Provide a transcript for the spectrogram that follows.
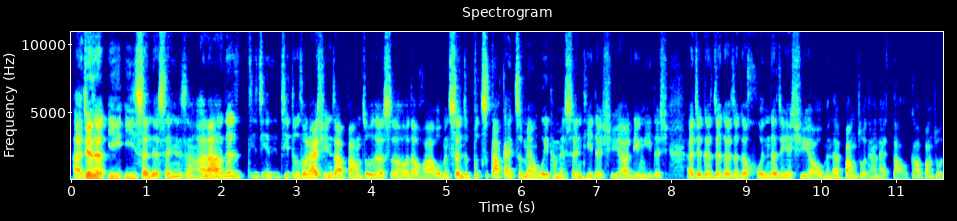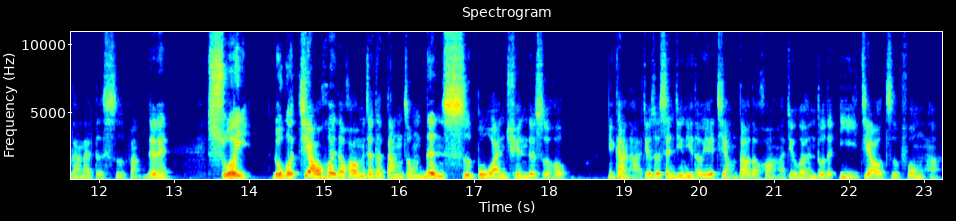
啊，就是医医生的身上啊，然后的基基基督徒来寻找帮助的时候的话，我们甚至不知道该怎么样为他们身体的需要、灵里的呃这个这个这个魂的这些需要，我们来帮助他来祷告，帮助他来得释放，对不对？所以，如果教会的话，我们在这当中认识不完全的时候，你看哈，就是圣经里头也讲到的话哈，就会很多的异教之风哈，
